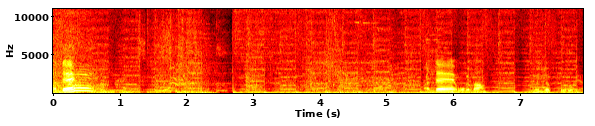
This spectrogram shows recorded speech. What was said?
안돼. 안돼 오겠나? 그러면 옆으로.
